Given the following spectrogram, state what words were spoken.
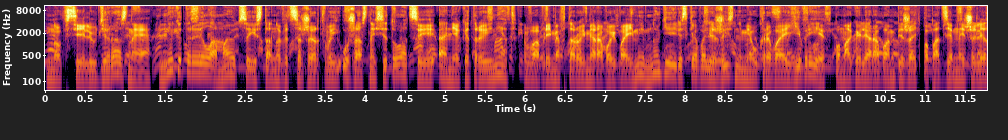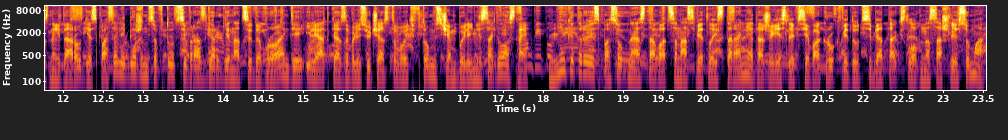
Но все люди разные. Некоторые ломаются и становятся жертвой ужасной ситуации, а некоторые нет. Во время Второй мировой войны многие рисковали жизнями, укрывая евреев, помогали рабам бежать по подземной железной дороге, спасали беженцев Тутси в разгар геноцида в Руанде или отказывались участвовать в том, с чем были не согласны. Некоторые способны оставаться на светлой стороне, даже если все вокруг ведут себя так, словно сошли с ума.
